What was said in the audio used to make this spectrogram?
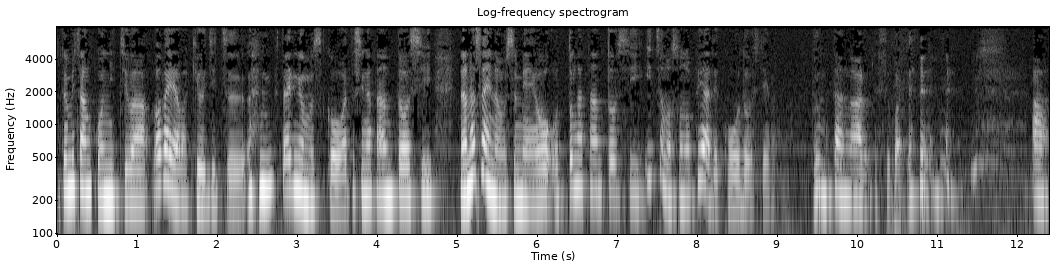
ひとみさん、こんにちは。我が家は休日。二人の息子を私が担当し、7歳の娘を夫が担当し、いつもそのペアで行動しています。分担があるんです、こうやって。あ、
